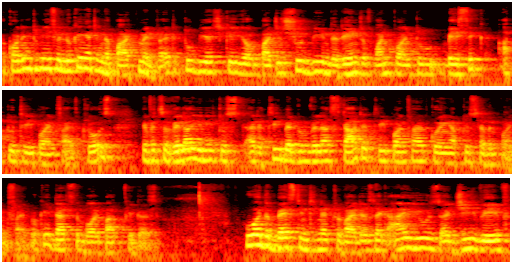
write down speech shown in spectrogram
According to me, if you're looking at an apartment, right, a 2 BHK, your budget should be in the range of 1.2 basic up to 3.5 crores. If it's a villa, you need to, at a three bedroom villa, start at 3.5 going up to 7.5. Okay, that's the ballpark figures. Who are the best internet providers? Like I use a G-Wave.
